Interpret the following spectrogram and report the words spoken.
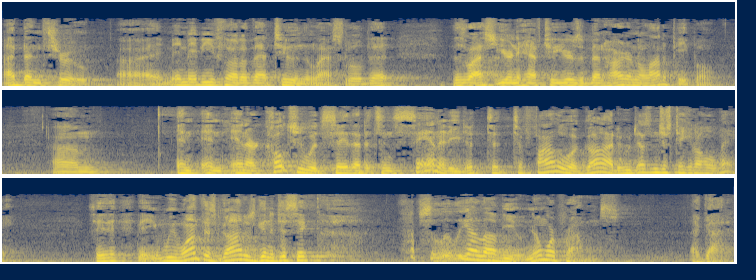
I've been through, uh, and maybe you've thought of that too in the last little bit. This last year and a half, two years have been hard on a lot of people. Um, and, and, and our culture would say that it's insanity to, to, to follow a God who doesn't just take it all away. See, we want this God who's going to just say, absolutely, I love you. No more problems. I got it.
